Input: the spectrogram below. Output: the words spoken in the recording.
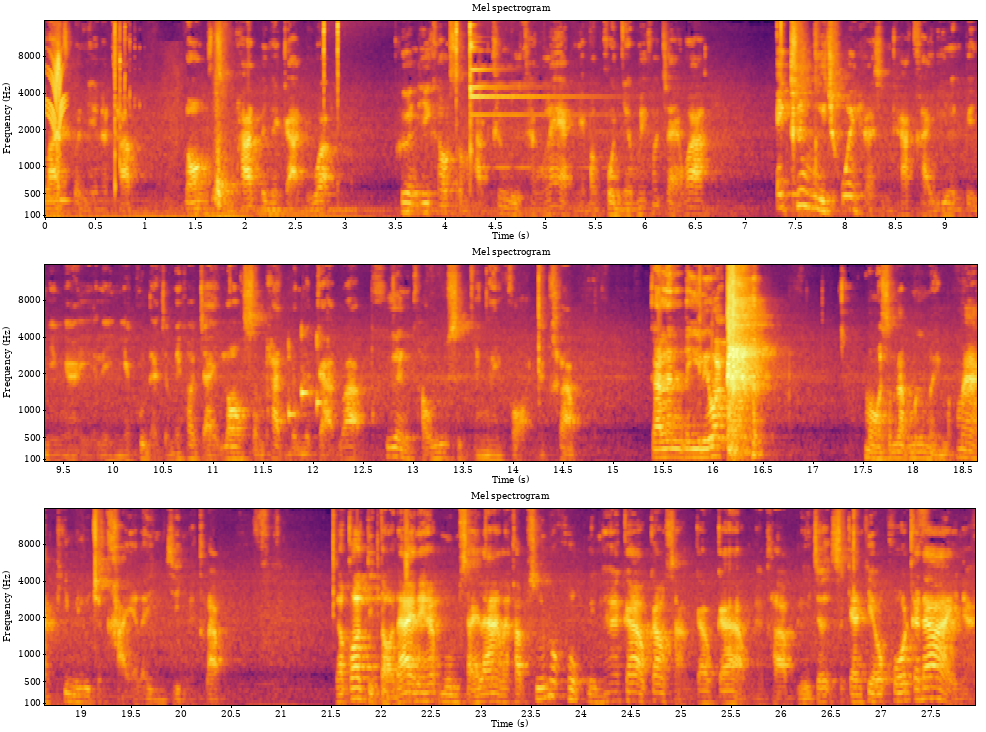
ไลฟ์วันนี้นะครับลองสัมภาษณ์บรรยากาศดูว่า เพื่อนที่เขาสัมผัสเครื่องมือครั้งแรกเนี่ยบางคนยังไม่เข้าใจว่าไอ้เครื่องมือช่วยหาสินค้าขายดีมันเป็นยังไงอะไรเงี้ยคุณอาจจะไม่เข้าใจลองสัมผัสบรรยากาศว่าเพื่อนเขารู้สึกยังไงก่อนนะครับ การันตีเลยว่า เหมาะสำหรับมือใหม่มาก ๆ ที่ไม่รู้จะขายอะไรจริง ๆ นะครับ แล้วก็ติดต่อได้นะครับ มุมซ้ายล่างนะครับ 0661599399 นะครับ หรือจะสแกน QR Code ก็ได้เนี่ย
